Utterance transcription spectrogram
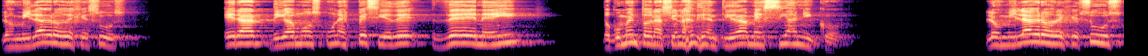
Los milagros de Jesús eran, digamos, una especie de DNI, documento nacional de identidad mesiánico. Los milagros de Jesús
